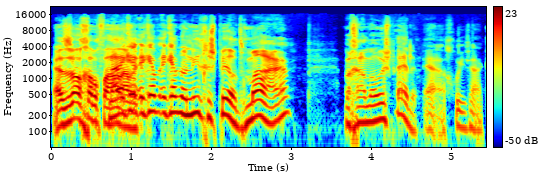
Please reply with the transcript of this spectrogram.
Ja, dat is wel een grappig verhaal. nou, ik, heb, ik, heb, ik heb nog niet gespeeld. Maar we gaan wel weer spelen. Ja, een goede zaak.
